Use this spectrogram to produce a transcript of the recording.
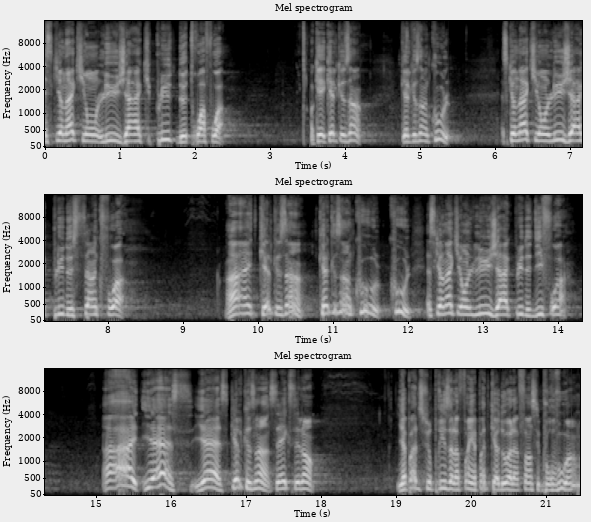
est-ce qu'il y en a qui ont lu Jacques plus de trois fois? Ok, quelques-uns. Quelques-uns, cool. Est-ce qu'il y en a qui ont lu Jacques plus de cinq fois? Ah, quelques-uns. Quelques-uns, cool, cool. Est-ce qu'il y en a qui ont lu Jacques plus de dix fois? Ah, yes, yes, quelques-uns, c'est excellent. Il n'y a pas de surprise à la fin, il n'y a pas de cadeau à la fin, c'est pour vous. Hein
